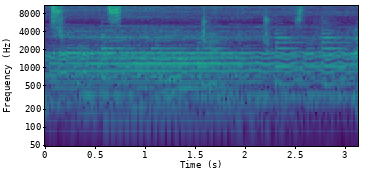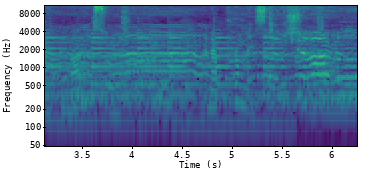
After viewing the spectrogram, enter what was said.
Instagram and send me your journal entries at Mamma Social Co. And I promise to keep you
